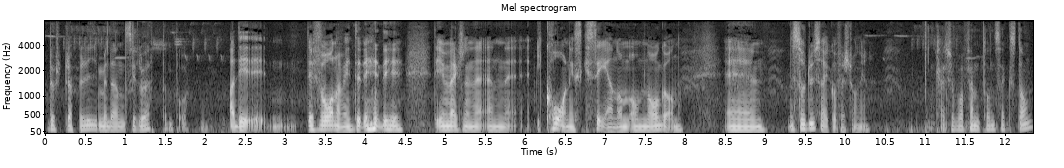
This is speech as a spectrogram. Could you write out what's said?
duschdraperi med den siluetten på? Ja, det, det förvånar mig inte. Det, det, det är verkligen en ikonisk scen om, om någon. Eh, när såg du Psycho första gången? Kanske var 15-16.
